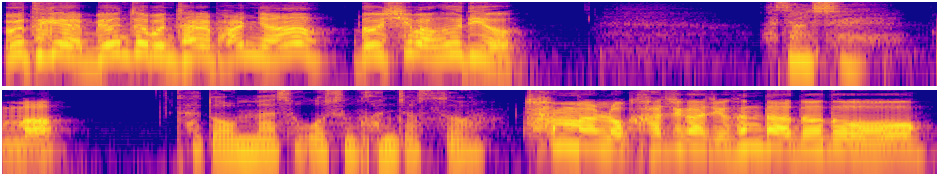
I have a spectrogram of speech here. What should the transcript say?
어떻게 면접은 잘 봤냐? 너 시방 어디여? 화장실. 엄마 그래도 엄마 속옷은 건졌어. 참말로 가지가지 흔다 너도.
